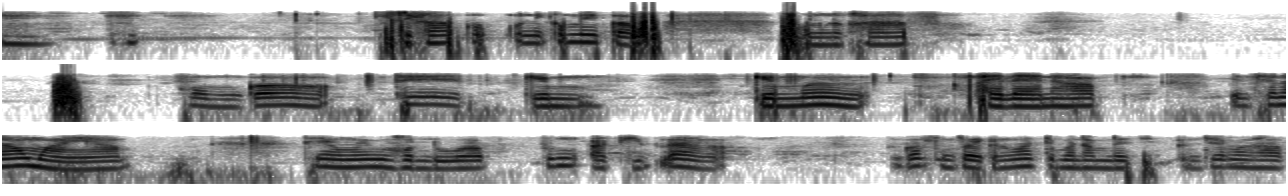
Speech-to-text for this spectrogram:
สวัสดีครับก็วันนี้ก็มีกับผมนะครับ ผมก็เทศเกมเกมเมอร์ไทยแลนด์นะครับ เป็นช่องใหม่ครับ ที่ยังไม่มีคนดูครับเพิ่งอัดคลิปแรกอะก็สงสัยกันว่าจะมาทำอะไรกันใช่ไหมครับ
